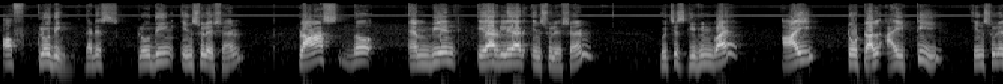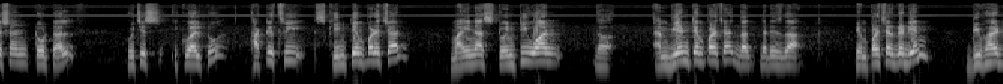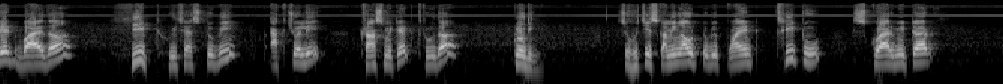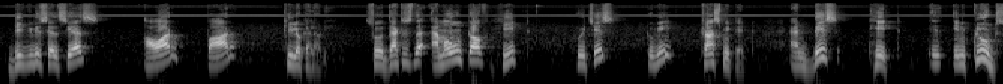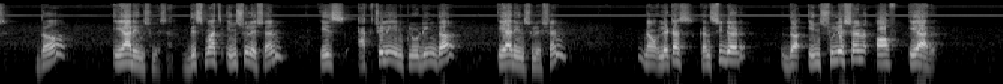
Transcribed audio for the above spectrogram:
of clothing that is clothing insulation plus the ambient air layer insulation which is given by I total I t insulation total which is equal to 33 skin temperature minus 21 the ambient temperature that, that is the temperature gradient divided by the heat which has to be actually transmitted through the clothing. So, which is coming out to be 0.32 square meter degree Celsius hour per kilocalorie. So, that is the amount of heat which is to be transmitted and this heat includes the air insulation. This much insulation is actually including the air insulation. Now, let us consider the insulation of air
